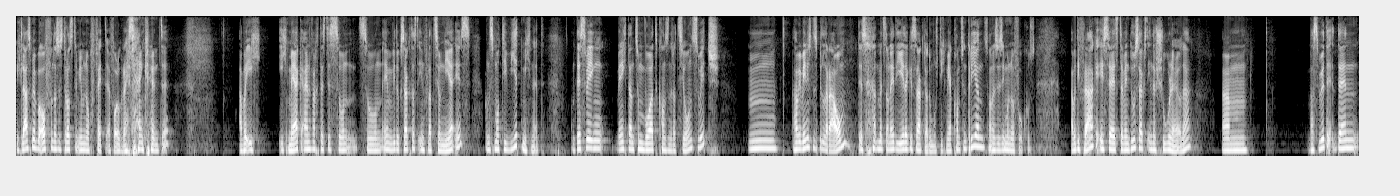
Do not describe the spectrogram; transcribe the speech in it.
Ich lasse mir aber offen, dass es trotzdem immer noch fett erfolgreich sein könnte. Aber ich, ich merke einfach, dass das so, so eben, wie du gesagt hast, inflationär ist und es motiviert mich nicht. Und deswegen, wenn ich dann zum Wort Konzentration switch, hm, habe ich wenigstens ein bisschen Raum. Das hat mir jetzt noch nicht jeder gesagt, ja, du musst dich mehr konzentrieren, sondern es ist immer nur Fokus. Aber die Frage ist ja jetzt, wenn du sagst in der Schule, oder? Ähm, was würde denn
